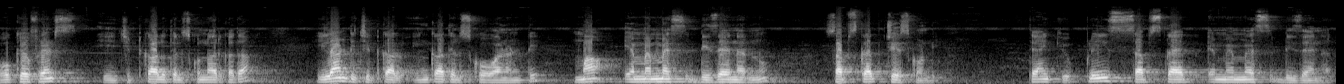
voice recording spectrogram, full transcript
ఓకే ఫ్రెండ్స్ ఈ చిట్కాలు తెలుసుకున్నారు కదా? ఇలాంటి చిట్కాలు ఇంకా తెలుసుకోవాలంటే మా ఎంఎంఎస్ డిజైనర్ను సబ్స్క్రైబ్ చేసుకోండి. Thank you please subscribe MMS designer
